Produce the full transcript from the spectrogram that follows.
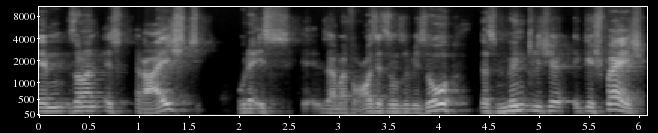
ähm, sondern es reicht oder ist, äh, sagen wir, Voraussetzung sowieso das mündliche Gespräch.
